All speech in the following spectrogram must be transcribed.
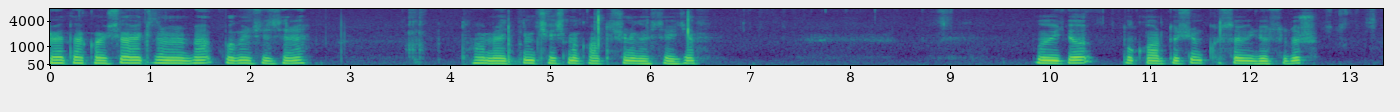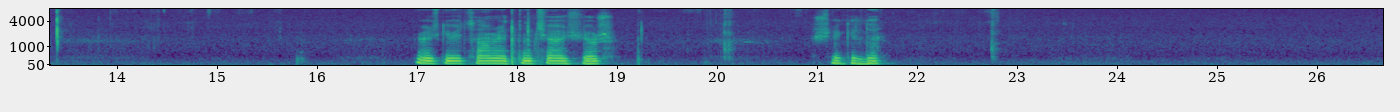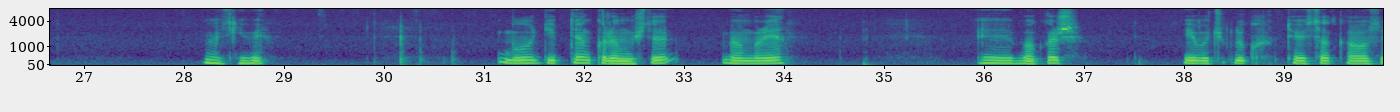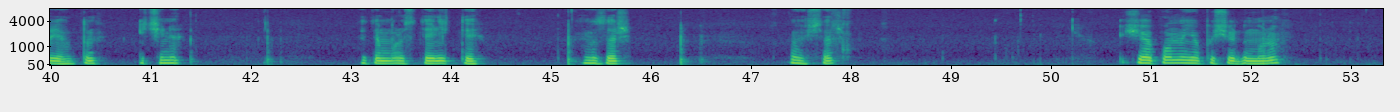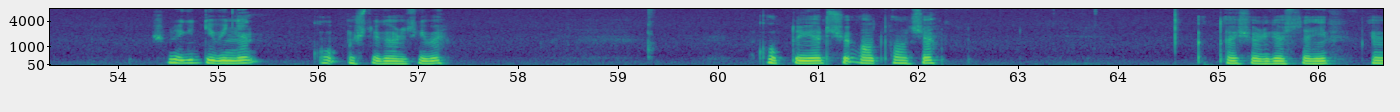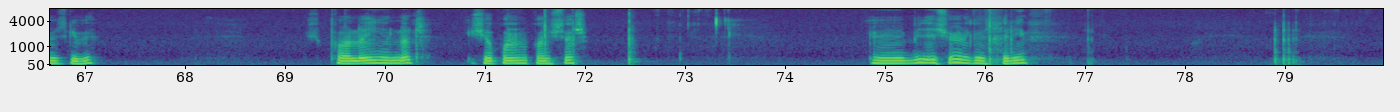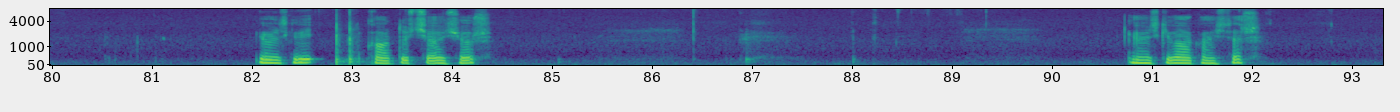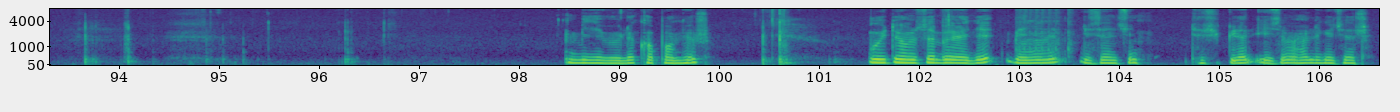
Evet arkadaşlar herkese merhaba. Bugün sizlere tamir ettiğim çeşme kartuşunu göstereceğim. Bu video bu kartuşun kısa videosudur. Göz gibi tamir ettiğim çalışıyor. Şu şekilde. Göz gibi. Bu dipten kırılmıştı. Ben buraya e, bakır bir buçukluk tesisat kavası yaptım içine. Zaten burası delikti. Hazır. Arkadaşlar. Japonla yapıştırdım bunu. Şuradaki dibinden kopmuştu gördüğünüz gibi. Koptuğu yer şu alt parça. Hatta şöyle göstereyim. Gördüğünüz gibi. Şu parlayan yerler iş yapan arkadaşlar. Ee, bir de şöyle göstereyim. Gördüğünüz gibi kartuş çalışıyor. Gördüğünüz gibi arkadaşlar. Bir de böyle kapanıyor. Bu videomuzda böyleydi. Benim izlediğiniz için teşekkürler. İyi izleme, hayırlı geceler.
